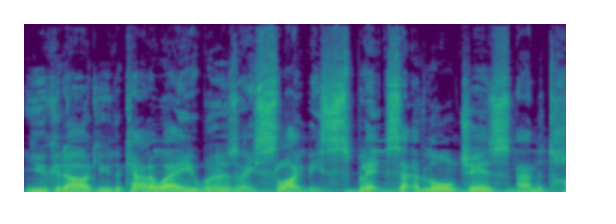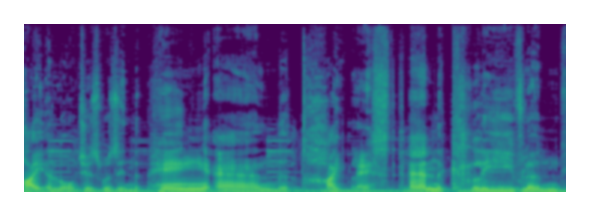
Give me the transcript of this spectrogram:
You could argue the Callaway was a slightly split set of launches and the tighter launches was in the ping and the Titleist and the Cleveland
